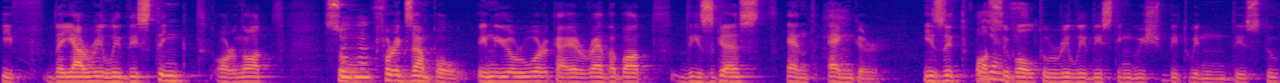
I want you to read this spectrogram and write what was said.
if they are really distinct or not. So, mm-hmm. for example, in your work, I read about disgust and anger. Is it possible yes. to really distinguish between these two?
